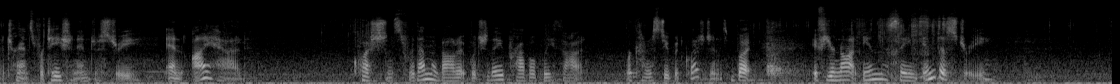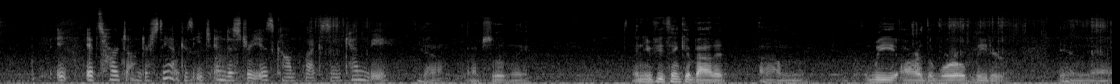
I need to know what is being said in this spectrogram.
the transportation industry and I had questions for them about it which they probably thought were kind of stupid questions. But if you're not in the same industry, it, it's hard to understand because each industry is complex and can be. Yeah, absolutely. And if you think about it, um, we are the world leader in uh,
